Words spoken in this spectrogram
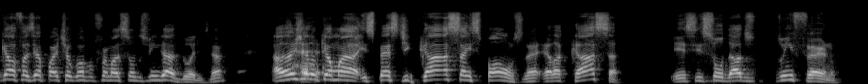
que ela fazia parte de alguma formação dos Vingadores, né? A Angela, que é uma espécie de caça em spawns, né? Ela caça esses soldados do inferno.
